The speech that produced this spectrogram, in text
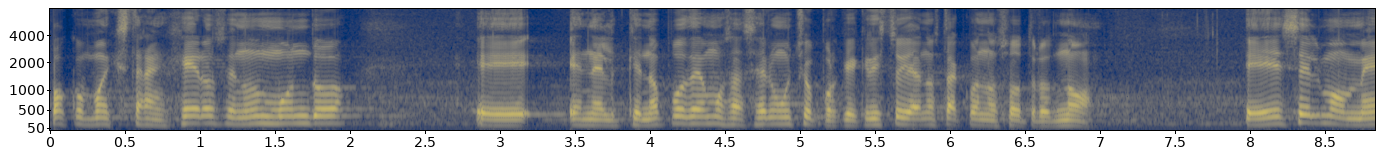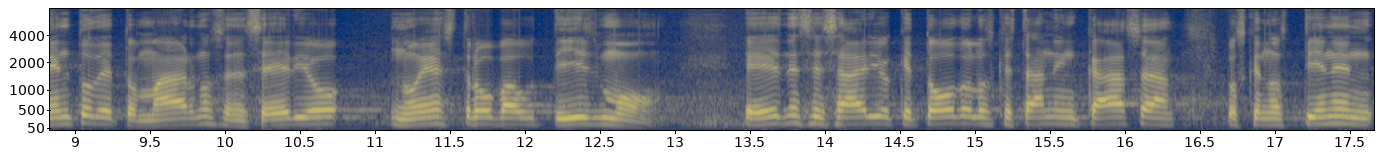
o como extranjeros en un mundo eh, en el que no podemos hacer mucho porque Cristo ya no está con nosotros. No. Es el momento de tomarnos en serio nuestro bautismo. Es necesario que todos los que están en casa, los que nos tienen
